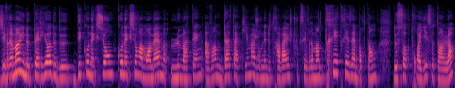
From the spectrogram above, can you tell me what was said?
J'ai vraiment une période de déconnexion, connexion à moi-même le matin avant d'attaquer ma journée de travail. Je trouve que c'est vraiment très très important de s'octroyer ce temps-là.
